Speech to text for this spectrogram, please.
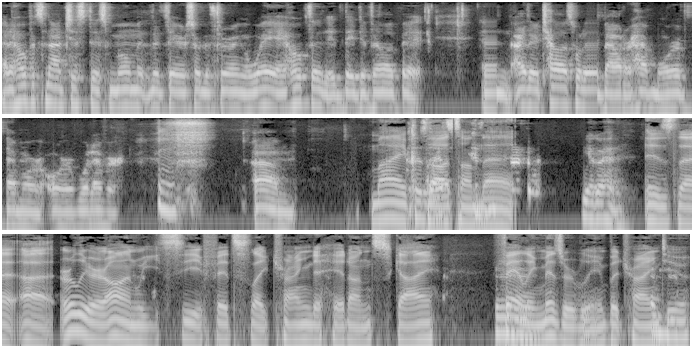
And I hope it's not just this moment that they're sort of throwing away. I hope that they develop it and either tell us what it's about or have more of them or or whatever. Um, My thoughts on that yeah, go ahead. is that uh, earlier on we see Fitz like trying to hit on Skye, failing miserably, but trying to.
